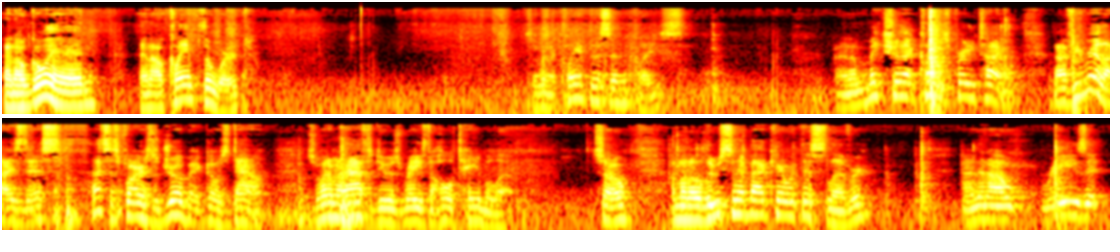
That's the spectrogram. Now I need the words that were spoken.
And I'll go ahead and I'll clamp the work. So I'm going to clamp this in place. And make sure that clamps pretty tight. Now if you realize this, that's as far as the drill bit goes down. So what I'm to have to do is raise the whole table up. So I'm to loosen it back here with this lever. And then I'll raise it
